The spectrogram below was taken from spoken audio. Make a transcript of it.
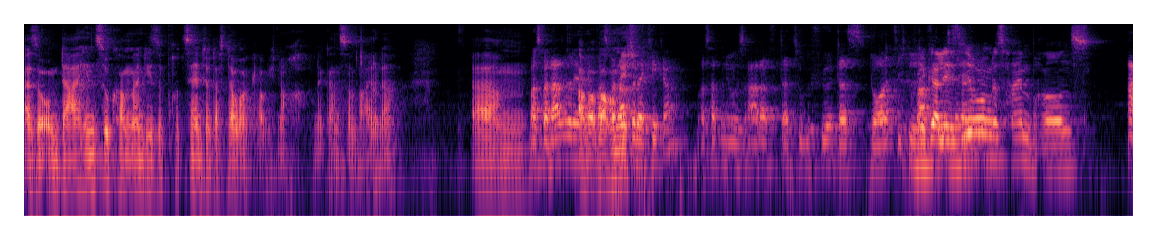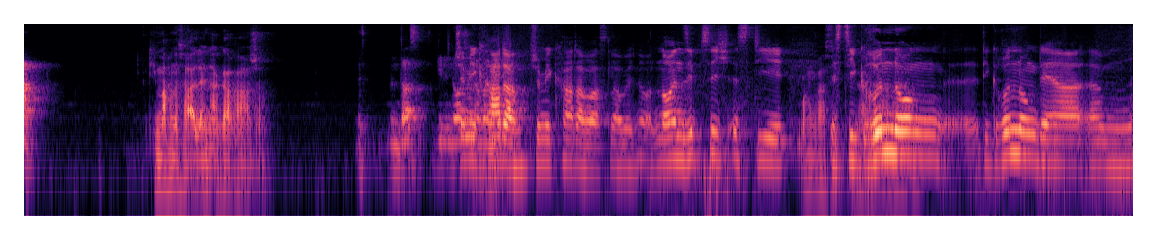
also um da hinzukommen an diese Prozente, das dauert, glaube ich, noch eine ganze Weile. Ähm, was war da so der, aber warum nicht? der Kicker? Was hat in den USA dazu geführt, dass dort sich Legalisierung des Heimbrauens. Ah. Die machen das ja alle in der Garage. Und das geht in Jimmy Carter, Jimmy Carter war es, glaube ich. Ne? Und 79 ist die, ist die Gründung, äh, die Gründung der ähm,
